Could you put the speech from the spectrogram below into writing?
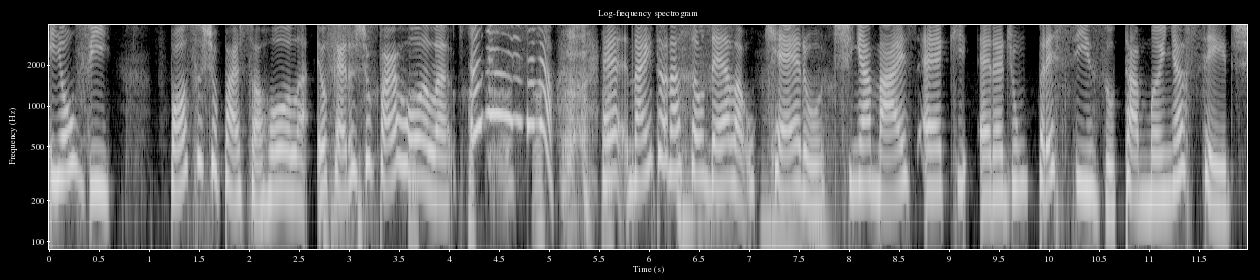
e ouvi. Posso chupar sua rola? Eu quero chupar rola. É, na entonação dela, o quero tinha mais é que era de um preciso, tamanha sede.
